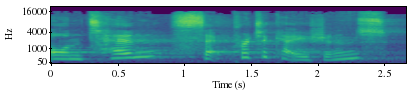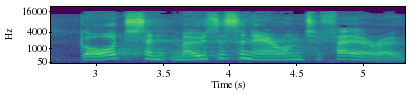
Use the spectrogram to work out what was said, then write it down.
On 10 separate occasions, God sent Moses and Aaron to Pharaoh.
